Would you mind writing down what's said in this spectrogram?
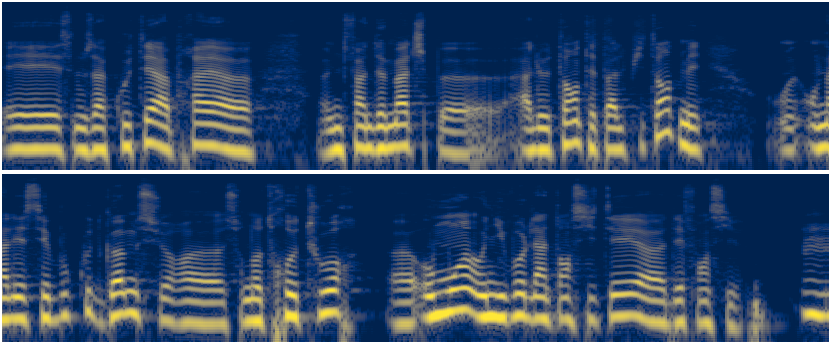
Et ça nous a coûté après euh, une fin de match euh, haletante et palpitante. Mais on, on a laissé beaucoup de gomme sur, sur notre retour, au moins au niveau de l'intensité défensive. Mm.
